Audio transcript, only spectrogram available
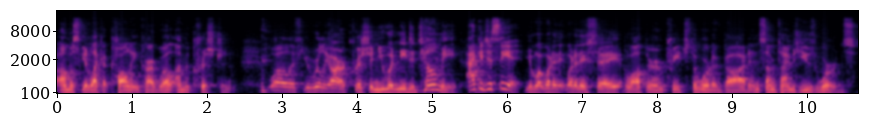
almost give like a calling card. Well, I'm a Christian. Well, if you really are a Christian, you wouldn't need to tell me. I could just see it. You know, what, what, do they, what do they say? Go out there and preach the word of God and sometimes use words.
